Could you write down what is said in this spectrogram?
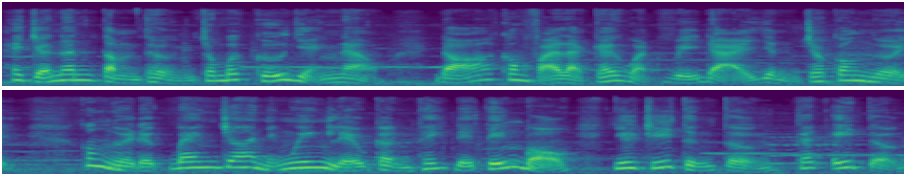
hay trở nên tầm thường trong bất cứ dạng nào. Đó không phải là kế hoạch vĩ đại dành cho con người. Con người được ban cho những nguyên liệu cần thiết để tiến bộ như trí tưởng tượng, các ý tưởng,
